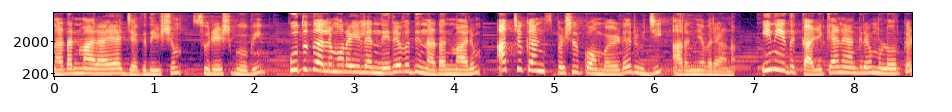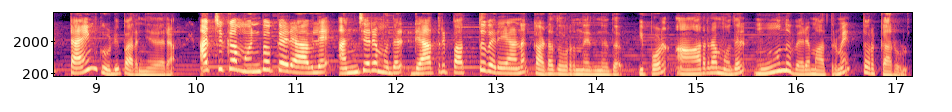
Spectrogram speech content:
നടന്മാരായ ജഗദീഷും സുരേഷ് ഗോപിയും പുതുതലമുറയിലെ നിരവധി നടന്മാരും അച്ചുക്കൻ സ്പെഷ്യൽ കോംബോയുടെ രുചി അറിഞ്ഞവരാണ്. ഇനി ഇത് കഴിക്കാൻ ആഗ്രഹമുള്ളവർക്ക് ടൈം കൂടി പറഞ്ഞുതരാം അച്ചുക്ക മുൻപൊക്കെ രാവിലെ അഞ്ചര മുതൽ രാത്രി പത്ത് വരെയാണ് കട തുറന്നിരുന്നത്. ഇപ്പോൾ ആറര മുതൽ മൂന്ന് വരെ മാത്രമേ തുറക്കാറുള്ളൂ.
